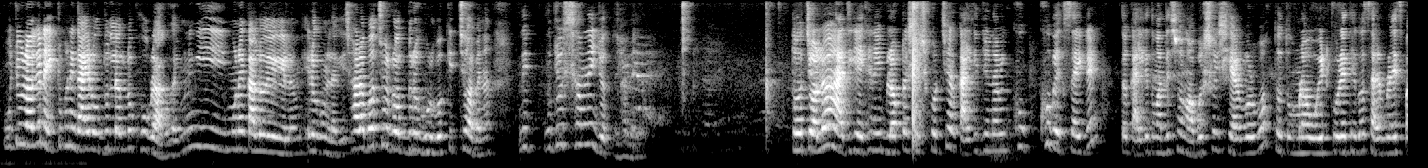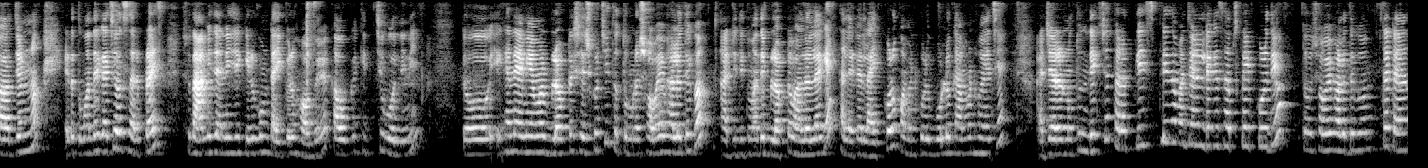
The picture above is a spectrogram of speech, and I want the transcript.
পুজোর আগে না, একটুখানি গায়ে রোদ্দুর লাগল খুব রাগ হয়। মানে কি মনে কালো হয়ে গেলাম, এরকম লাগে। সারা বছর রোদ্দুরে ঘুরবো, কিচ্ছু হবে না। কিন্তু পুজোর সামনেই যত ঝামেলা। তো চলো, আজকে এখানেই ব্লগটা শেষ করছি, আর কালকের জন্য আমি খুব খুব এক্সাইটেড তো কালকে তোমাদের সঙ্গে অবশ্যই শেয়ার করব। তো তোমরা ওয়েট করে থেকো সারপ্রাইজ পাওয়ার জন্য। এটা তোমাদের কাছেও সারপ্রাইজ শুধু আমি জানি যে কীরকম টাইপের হবে, কাউকে কিচ্ছু বলিনি। তো এখানে আমি আমার ব্লগটা শেষ করছি। তো তোমরা সবাই ভালো থেকো। আর যদি তোমাদের ব্লগটা ভালো লাগে, তাহলে এটা লাইক করো কমেন্ট করে বলো কেমন হয়েছে। আর যারা নতুন দেখছ, তারা প্লিজ প্লিজ আমার চ্যানেলটাকে সাবস্ক্রাইব করে দিও। তো সবাই ভালো থেকো। টাটা!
